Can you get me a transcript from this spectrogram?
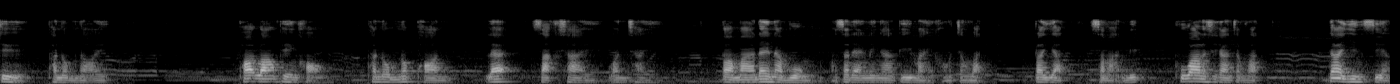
ชื่อพนมน้อย เพราะร้องเพลงของพนมนพพร และศักชัยวันชัย ต่อมาได้นำวงมาแสดงในงานปีใหม่ของจังหวัด ประหยัดสมานมิตร ผู้ว่าราชการจังหวัด ได้ยินเสียง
